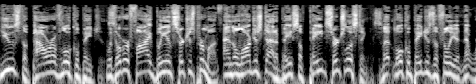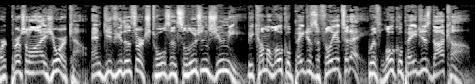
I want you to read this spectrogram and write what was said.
Use the power of local pages with over 5 billion searches per month and the largest database of paid search listings. Let Local Pages Affiliate Network personalize your account and give you the search tools and solutions you need. Become a Local Pages affiliate today with localpages.com.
